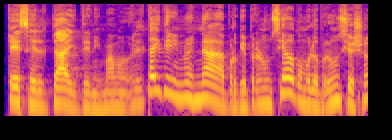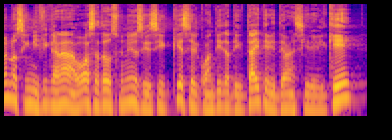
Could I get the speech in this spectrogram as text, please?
¿Qué es el tightening? Vamos, el tightening no es nada, porque pronunciado como lo pronuncio yo no significa nada. Vos vas a Estados Unidos y decís, ¿qué es el quantitative tightening? Y te van a decir, ¿el qué?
